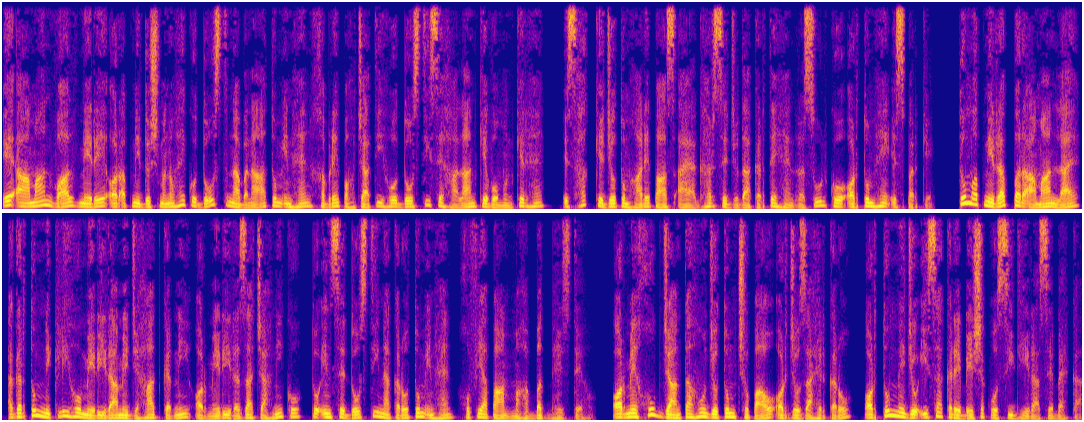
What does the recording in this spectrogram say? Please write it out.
اے آمان والو میرے اور اپنی دشمنوں کو دوست نہ بنا، تم انہیں خبریں پہنچاتی ہو، دوستی سے حالان کے وہ منکر ہیں۔ اس حق کے جو تمہارے پاس آیا، گھر سے جدا کرتے ہیں رسول کو اور تمہیں اس پر کے۔ تم اپنی رب پر آمان لائے، اگر تم نکلی ہو میری راہ میں جہاد کرنی اور میری رضا چاہنی کو، تو ان سے دوستی نہ کرو، تم انہیں خفیہ پام، محبت بھیجتے ہو۔ اور میں خوب جانتا ہوں جو تم چھپاؤ اور جو ظاہر کرو، اور تم میں جو عیسا کرے بے شک وہ سیدھی راہ سے بہکا۔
